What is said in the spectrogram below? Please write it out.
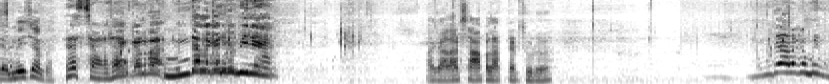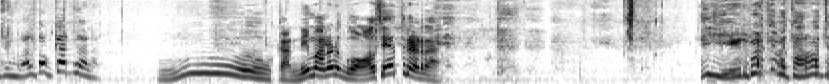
దమ్మేసాం సరదా కనబా ముందు ఎలాగనబా మీరే. అది అలాంటి చేపలు అట్టాడు చూడు. ముందే అలాగ మీరు వాళ్ళు తొక్కేస్తున్నా అలా కన్నీ మనడు గోల్ చేస్తున్నాడు రా ఏడు పడతాయి తర్వాత.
